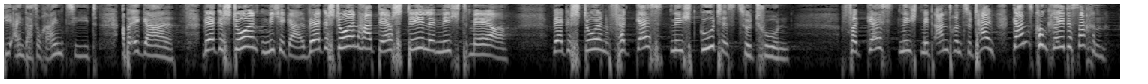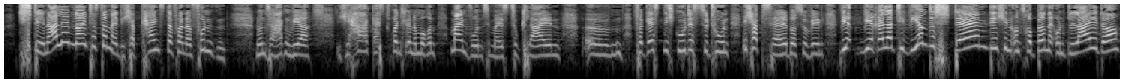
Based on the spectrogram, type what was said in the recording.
die einen da so reinzieht. Aber egal. Wer gestohlen, nicht egal. Wer gestohlen hat, der stehle nicht mehr. Wer gestohlen, vergesst nicht Gutes zu tun. Vergesst nicht mit anderen zu teilen. Ganz konkrete Sachen. Die stehen alle im Neuen Testament. Ich habe keins davon erfunden. Nun sagen wir, ja, gastfreundlich und Murren, mein Wohnzimmer ist zu klein, ähm, vergesst nicht Gutes zu tun, ich habe selber so wenig. Wir, wir relativieren das ständig in unserer Birne und leider,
